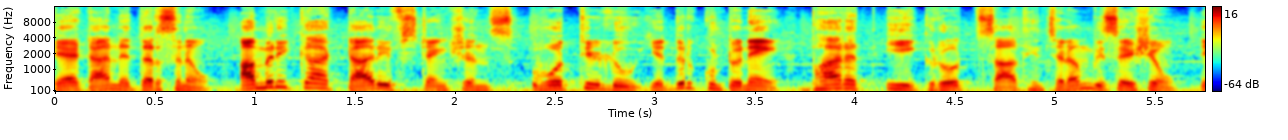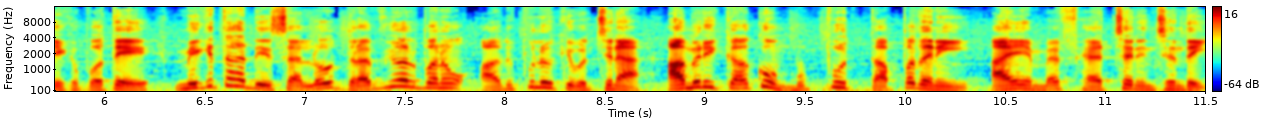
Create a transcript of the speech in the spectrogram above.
డేటా నిదర్శనం. అమెరికా టారిఫ్ టెన్షన్స్ ఒత్తిళ్ళు ఎదుర్కొంటూనే భారత్ ఈ గ్రోత్ సాధించడం విశేషం. ఇకపోతే మిగతా దేశాల్లో ద్రవ్యోల్బణం అదుపులోకి వచ్చిన అమెరికాకు ముప్పు తప్పదని ఐఎంఎఫ్ హెచ్చరించింది.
